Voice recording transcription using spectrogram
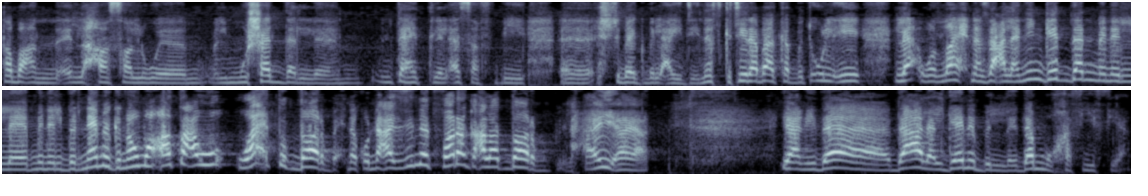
طبعا اللي حصل والمشادة اللي انتهت للأسف باشتباك بالأيدي. ناس كتيرة بقى كانت بتقول إيه؟ لا والله إحنا زعلانين جدا من من البرنامج إن هم قطعوا وقت الضرب. إحنا كنا عايزين نتفرج على الضرب الحقيقة يعني. يعني ده ده على الجانب اللي دمه خفيف يعني.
